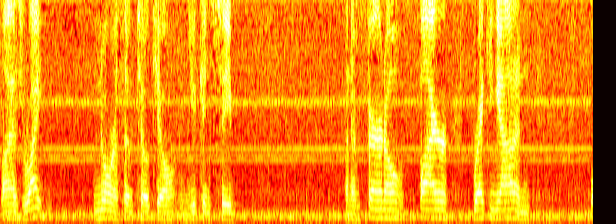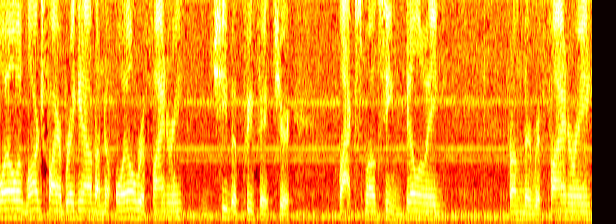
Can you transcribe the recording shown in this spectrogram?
lies right north of Tokyo, and you can see an inferno, fire breaking out, and oil, large fire breaking out on an oil refinery in Chiba Prefecture. Black smoke seen billowing from the refinery,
